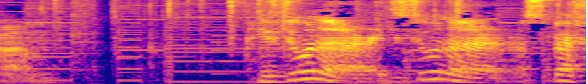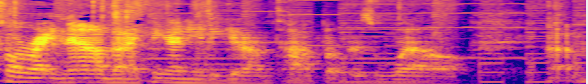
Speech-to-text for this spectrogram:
Um, he's doing a he's doing a, a, special right now that I think I need to get on top of as well um,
